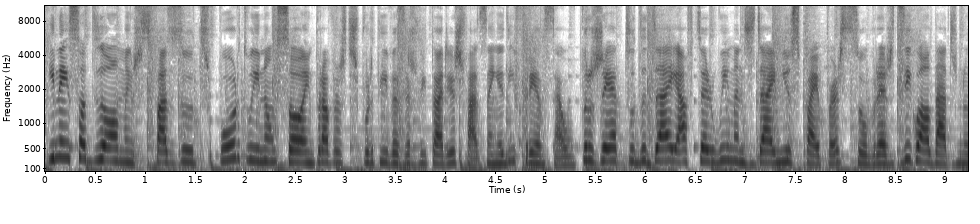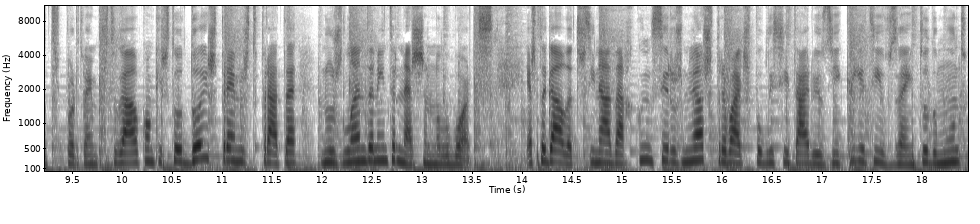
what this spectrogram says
E nem só de homens se faz o desporto e não só em provas desportivas as vitórias fazem a diferença. O projeto The Day After Women's Day Newspapers sobre as desigualdades no desporto em Portugal conquistou dois prémios de prata nos London International Awards. Esta gala, destinada a reconhecer os melhores trabalhos publicitários e criativos em todo o mundo,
